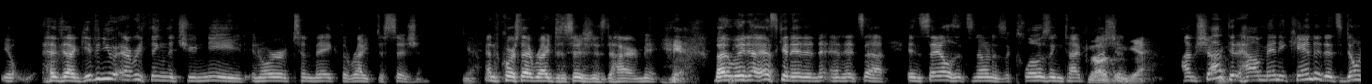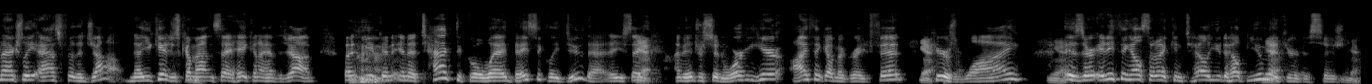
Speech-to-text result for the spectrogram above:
you know, have I given you everything that you need in order to make the right decision? Yeah. And of course, that right decision is to hire me. Yeah. but when asking it, and, and it's uh, in sales, it's known as a closing type closing, question. Yeah. I'm shocked at how many candidates don't actually ask for the job. Now you can't just come mm. out and say, hey, can I have the job? But you can, in a tactical way, basically do that. And you say, yeah. I'm interested in working here. I think I'm a great fit. Yeah. Here's why. Yeah. Is there anything else that I can tell you to help you make your decision?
